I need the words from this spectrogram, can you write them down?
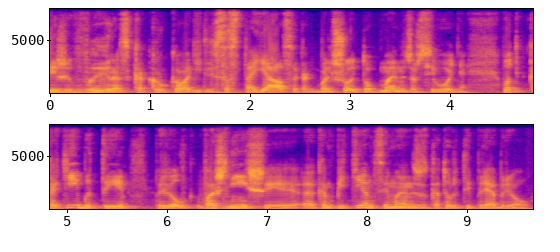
ты же вырос как руководитель, состоялся как большой топ-менеджер сегодня. Вот какие бы ты привел важнейшие э, компетенции менеджера, которые ты приобрел?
